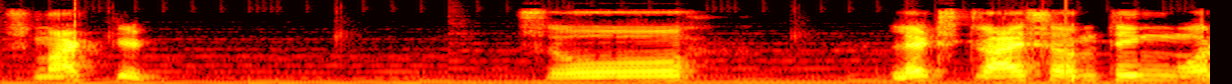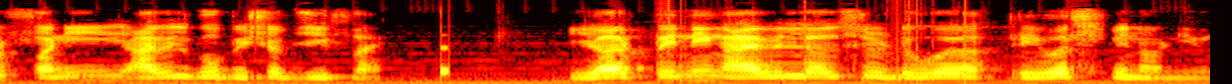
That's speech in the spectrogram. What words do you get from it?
Smart kid. So, let's try something more funny. I will go bishop g5. You are pinning, I will also do a reverse pin on you.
